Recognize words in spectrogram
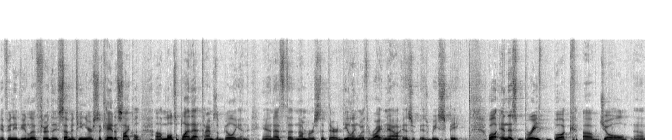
If any of you lived through the 17 year cicada cycle, uh, multiply that times a billion. And that's the numbers that they're dealing with right now as, as we speak. Well, in this brief book of Joel, uh,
